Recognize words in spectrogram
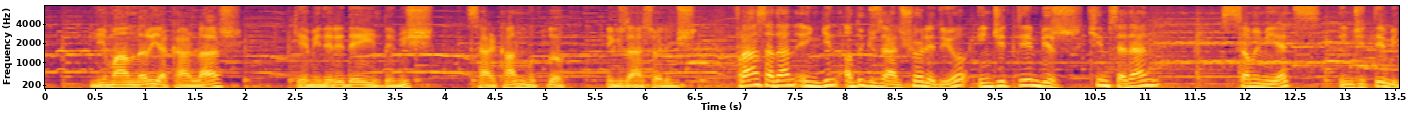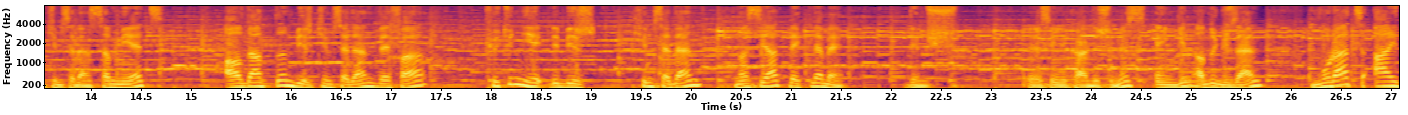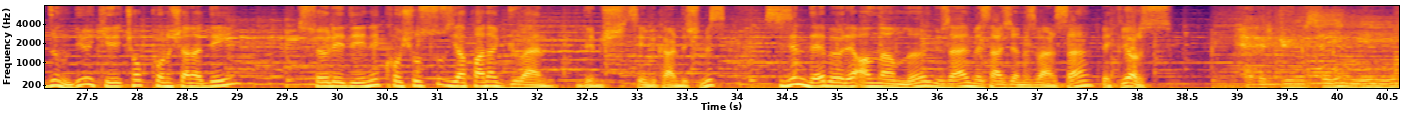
limanları yakarlar gemileri değil demiş Serkan Mutlu. Ne güzel söylemiş. Fransa'dan Engin adı güzel şöyle diyor. İncittiğim bir kimseden samimiyet, incittiğim bir kimseden samimiyet, aldattığım bir kimseden vefa, kötü niyetli bir kimseden nasihat bekleme demiş e, sevgili kardeşimiz. Engin adı güzel. Murat Aydın diyor ki çok konuşana değil söylediğini koşulsuz yapana güven demiş sevgili kardeşimiz. Sizin de böyle anlamlı güzel mesajlarınız varsa bekliyoruz. Her gün seni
